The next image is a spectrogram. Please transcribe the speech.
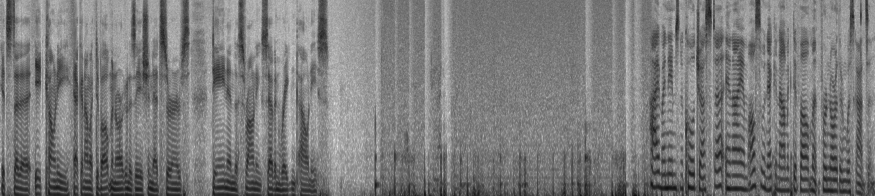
It's the eight county economic development organization that serves Dane and the surrounding seven Reagan counties. Hi, my name is Nicole Justa, and I am also in economic development for Northern Wisconsin.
